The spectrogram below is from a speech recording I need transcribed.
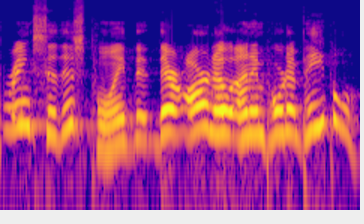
brings to this point that there are no unimportant people.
